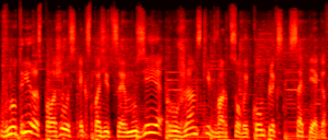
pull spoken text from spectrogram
Внутри расположилась экспозиция музея «Ружанский дворцовый комплекс Сапегов».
